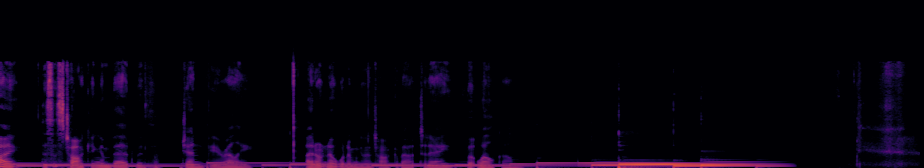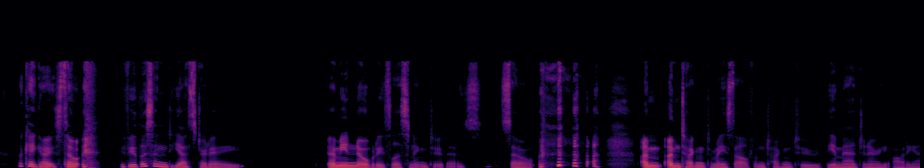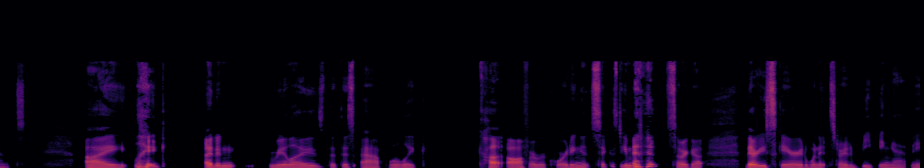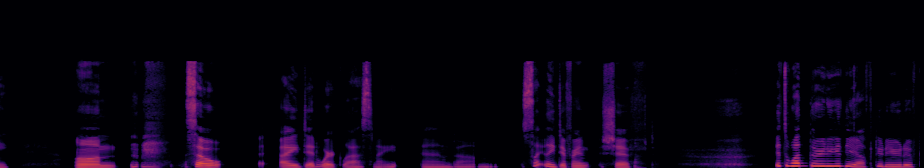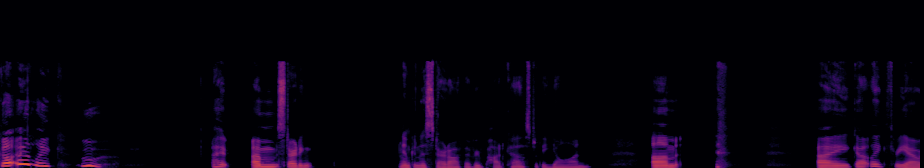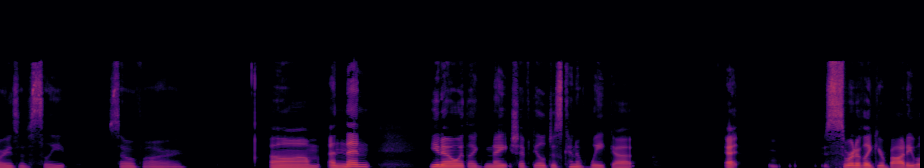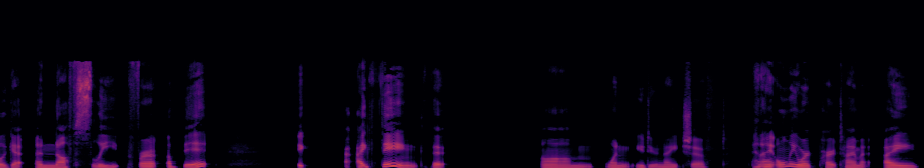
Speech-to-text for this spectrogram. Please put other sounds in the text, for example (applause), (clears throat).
Hi, this is Talking in Bed with Jen Fiorelli. I don't know what I'm going to talk about today, but welcome. Okay, guys, so (laughs) if you listened yesterday, I mean nobody's listening to this. So (laughs) I'm I'm talking to myself. I'm talking to the imaginary audience. I (laughs) like I didn't realize that this app will like cut off a recording at (laughs) 60 minutes, so I got very scared when it started beeping at me. Um (clears throat) so I did work last night and um slightly different shift. It's 1:30 in the afternoon. I've gotten like ooh I I'm starting. I'm gonna start off every podcast with a yawn. Um, (laughs) I got like three hours of sleep so far. Um, and then, you know, with like night shift, you'll just kind of wake up at sort of like your body will get enough sleep for a bit I think that um when you do night shift and I only work part-time I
